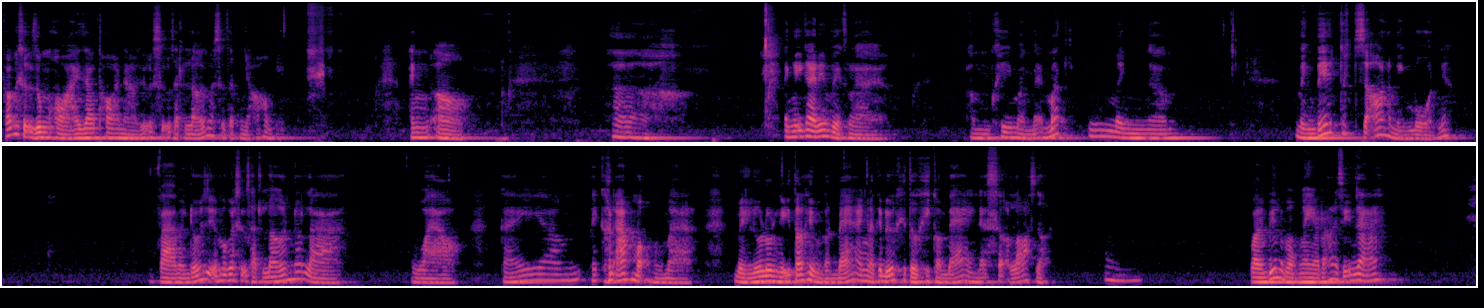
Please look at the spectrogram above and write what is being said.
Có cái sự dung hòa hay giao thoa nào giữa sự thật lớn và sự thật nhỏ không nhỉ? Anh ờ Ờ. Anh nghĩ ngay đến việc là ừm, khi mà mẹ mất mình ờm, mình biết rất rõ là mình buồn nhé. Và mình đối diện với một cái sự thật lớn đó là wow cái um, cái cơn ác mộng mà mình luôn luôn nghĩ tới khi mình còn bé. Anh là cái đứa khi từ khi còn bé anh đã sợ loss rồi. Và mình biết là một ngày nào đó nó diễn ra ấy.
